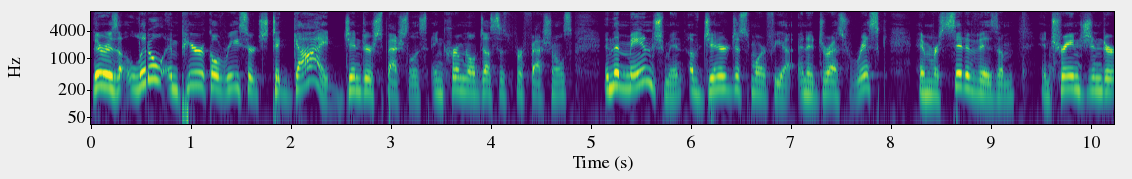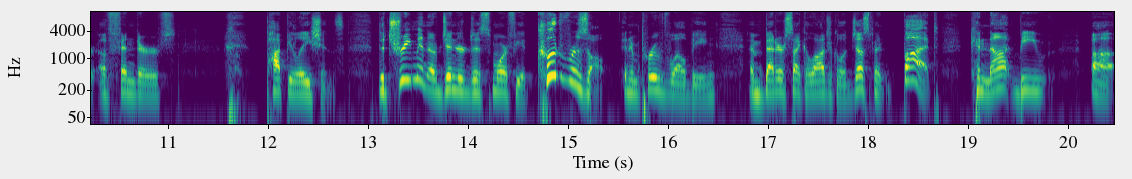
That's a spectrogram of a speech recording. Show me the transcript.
There is little empirical research to guide gender specialists and criminal justice professionals in the management of gender dysmorphia and address risk and recidivism in transgender offenders populations. The treatment of gender dysmorphia could result in improved well-being and better psychological adjustment but cannot be uh,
